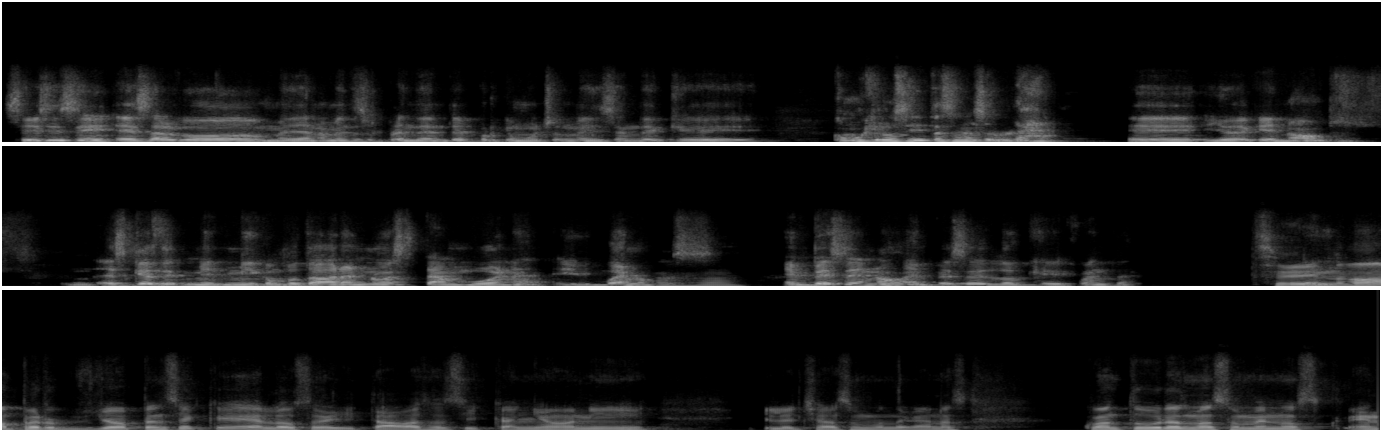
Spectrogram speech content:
sí, sí, sí, es algo medianamente sorprendente porque muchos me dicen de que, ¿cómo que los editas en el celular? Eh, y yo de que no, pues, es que es de- mi, mi computadora no es tan buena, y bueno, pues Ajá. empecé, ¿no? Empecé es lo que cuenta. Sí, Ey. no, pero yo pensé que los editabas así cañón y, y le echabas un montón de ganas. ¿Cuánto duras más o menos en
